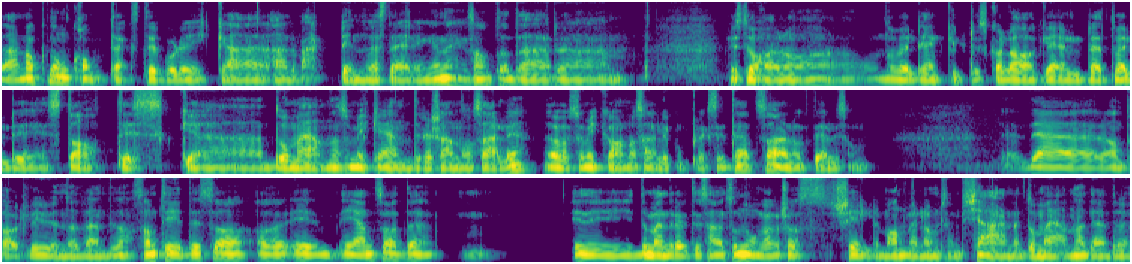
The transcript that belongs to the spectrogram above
det, er nok noen kontekster hvor det ikke er, er verdt investeringen. ikke sant? Det er, uh, hvis du har noe, noe, veldig enkelt du skal lage, eller et veldig statisk domene som ikke endrer seg noe særlig, og som ikke har noe særlig kompleksitet, så er nok det liksom Det er antakelig unødvendig. Da. Samtidig så altså, igjen så at det i domain design så noen ganger så skiller man mellom liksom, kjernedomenet, det,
